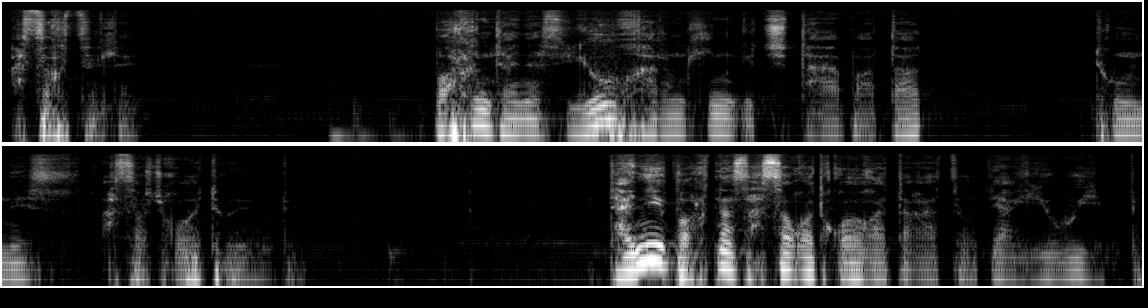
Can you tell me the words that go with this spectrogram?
асуух зүйлээ. Бурхан танаас юу харамлна гэж та бодоод түүнээс асууж гуйдаг юм бэ? Таны бурхнаас асуугаад гуйгаад байгаа зүйл яг юу юм бэ?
